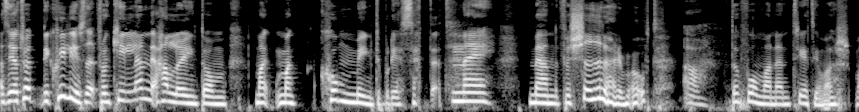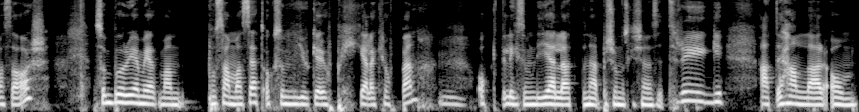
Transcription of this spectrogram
alltså jag tror att det skiljer sig, från killen handlar det inte om, man, man kommer inte på det sättet. Nej. Men för tjejer däremot, Ja. då får man en tre timmars massage som börjar med att man på samma sätt också mjukar upp hela kroppen. Och det, liksom, det gäller att den här personen ska känna sig trygg, att det handlar om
